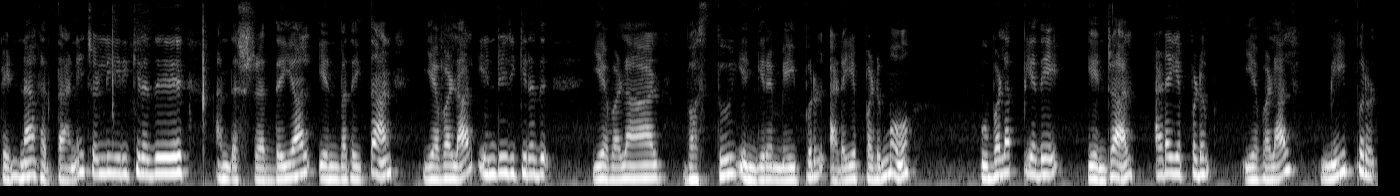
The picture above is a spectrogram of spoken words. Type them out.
பெண்ணாகத்தானே சொல்லியிருக்கிறது? அந்த ஸ்ரத்தையால் என்பதைத்தான் எவளால் என்றிருக்கிறது? எவளால் வஸ்து என்கிற மெய்ப்பொருள் அடையப்படுமோ உபலப்பியதே என்றால் அடையப்படும். எவளால் மெய்ப்பொருள்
